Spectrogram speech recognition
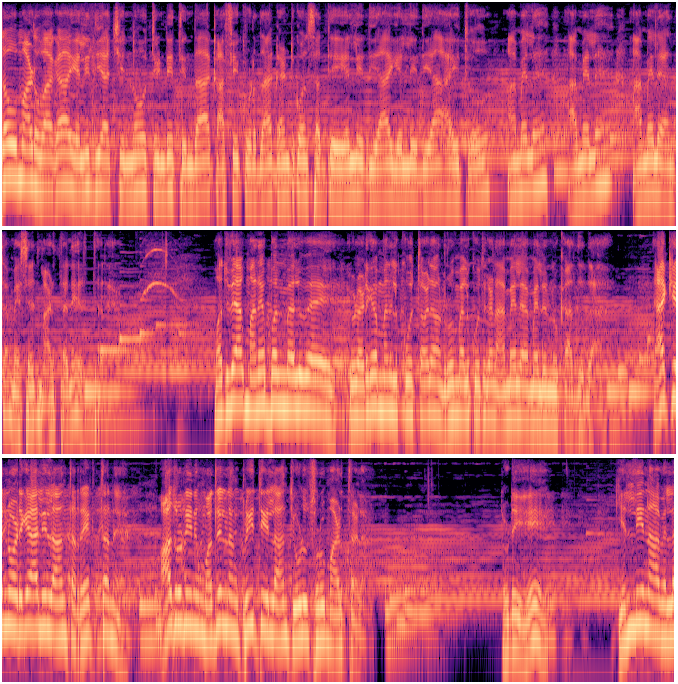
ಲವ್ ಮಾಡುವಾಗ ಎಲ್ಲಿದ್ಯಾ ಚಿನ್ನು? ತಿಂಡಿ ತಿಂದ, ಕಾಫಿ ಕುಡ್ದ, ಗಂಟ್ಕೊಂಡ್ ಸದ್ಯ ಎಲ್ಲಿದ್ಯಾ? ಎಲ್ಲಿದ್ಯಾ? ಆಯಿತು. ಆಮೇಲೆ ಆಮೇಲೆ ಆಮೇಲೆ ಅಂತ ಮೆಸೇಜ್ ಮಾಡ್ತಾನೆ ಇರ್ತಾರೆ. ಆಗಿ ಮನೆಗೆ ಬಂದ ಮೇಲೂ ಇವಳು ಅಡುಗೆ ಮನೇಲಿ ಕೂತಾಳೆ, ಅವ್ನ ರೂಮಲ್ಲಿ ಕೂತ್ಕೊಂಡು ಆಮೇಲೆ ಆಮೇಲೆ ಕಾದದ. ಯಾಕಿನ್ನೂ ಅಡುಗೆ ಆಗಲಿಲ್ಲ ಅಂತ ರೇಗ್ತಾನೆ. ಆದರೂ ನಿನಗೆ ಮೊದಲು ನಂಗೆ ಪ್ರೀತಿ ಇಲ್ಲ ಅಂತ ಇವಳು ಶುರು ಮಾಡ್ತಾಳೆ. ನೋಡಿ, ಎಲ್ಲಿ ನಾವೆಲ್ಲ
